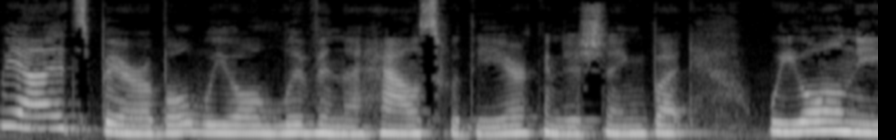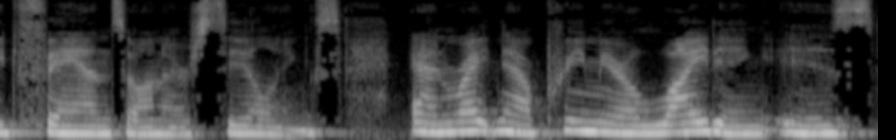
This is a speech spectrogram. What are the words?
yeah, it's bearable. We all live in the house with the air conditioning, but we all need fans on our ceilings. And right now, Premier Lighting is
